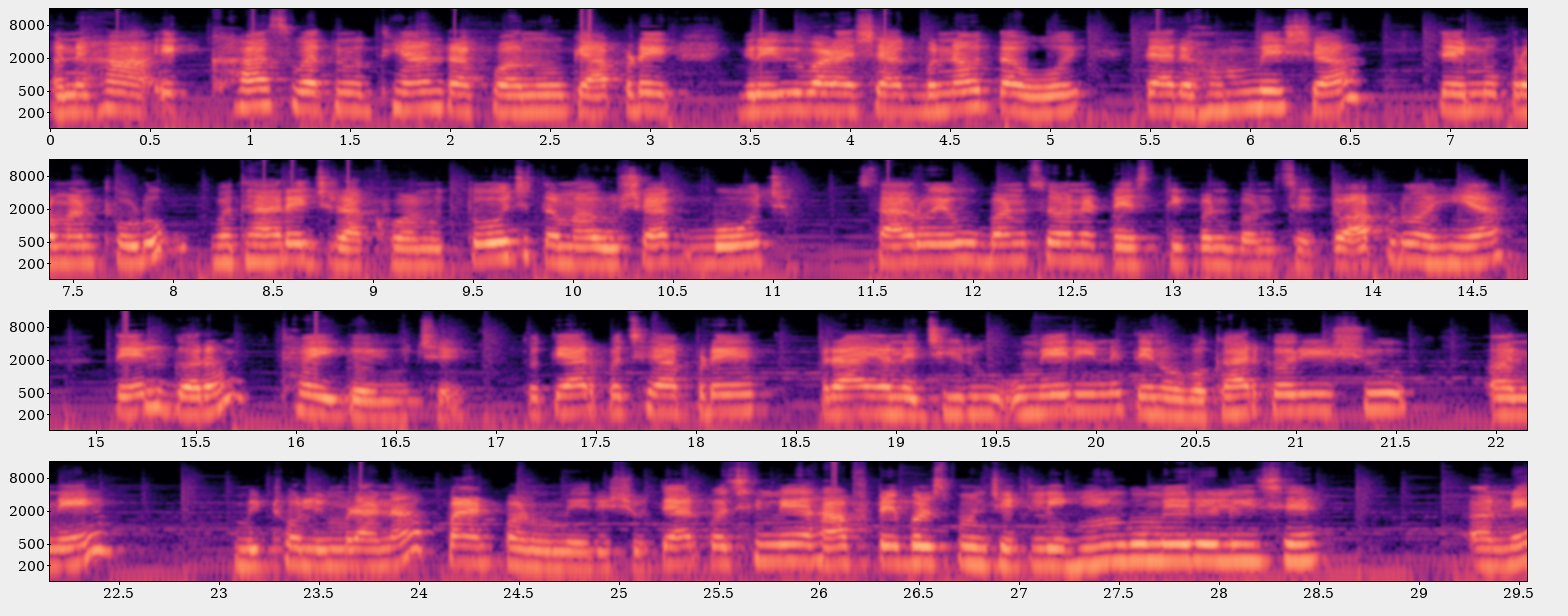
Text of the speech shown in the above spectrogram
અને હા, એક ખાસ વાતનું ધ્યાન રાખવાનું કે આપણે ગ્રેવીવાળા શાક બનાવતા હોય, ત્યારે હંમેશા તેલનું પ્રમાણ થોડુંક વધારે જ રાખવાનું. તો જ તમારું શાક બહુ જ સારું એવું બનશે અને ટેસ્ટી પણ બનશે. તો આપણું અહીંયા તેલ ગરમ થઈ ગયું છે. તો ત્યાર પછી આપણે રાઈ અને જીરું ઉમેરીને તેનો વઘાર કરીશું અને મીઠો લીમડાના પાન પણ ઉમેરીશું. ત્યાર પછી મેં હાફ ટેબલ સ્પૂન જેટલી હિંગ ઉમેરેલી છે અને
